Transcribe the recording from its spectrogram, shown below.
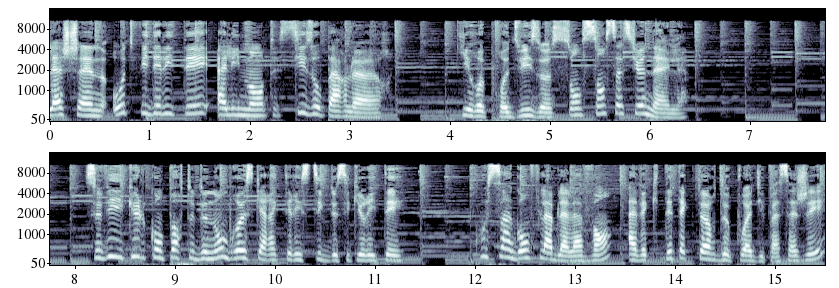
La chaîne haute fidélité alimente six haut-parleurs qui reproduisent un son sensationnel. Ce véhicule comporte de nombreuses caractéristiques de sécurité. Coussin gonflable à l'avant avec détecteur de poids du passager,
